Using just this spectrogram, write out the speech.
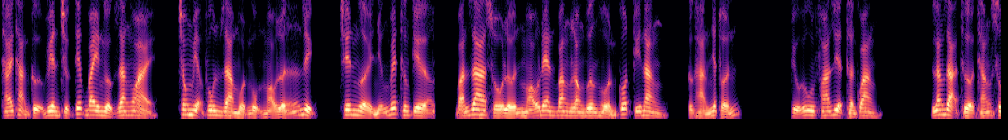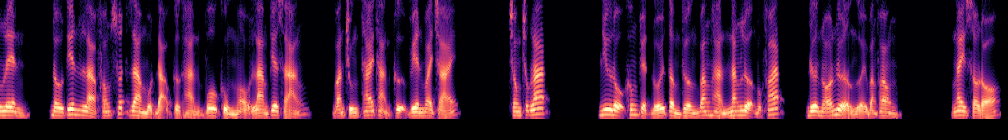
Thái thản cự viên trực tiếp bay ngược ra ngoài, trong miệng phun ra một ngụm máu lớn dịch, trên người những vết thương kia, bắn ra số lớn máu đen băng long vương hồn cốt kỹ năng, cực hàn nhất tuấn. Cựu u phá diệt thần quang. Lăng dạ thừa thắng xông lên, đầu tiên là phóng xuất ra một đạo cực hàn vô cùng màu lam tia sáng, bắn trúng thái thản cự viên vai trái. Trong chốc lát, như độ không tuyệt đối tầm thường băng hàn năng lượng bộc phát, đưa nó nửa người băng phong. Ngay sau đó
